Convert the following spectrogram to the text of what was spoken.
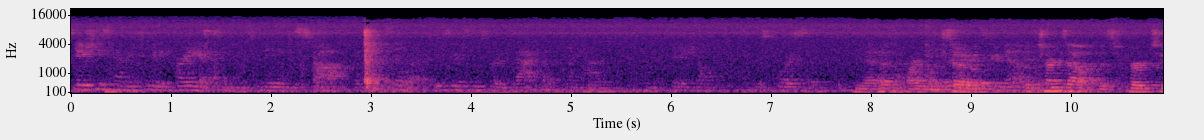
Say she's having too many cardiac symptoms, so they need to stop the Kadcyla. Is there some sort of backup plan to finish off this course of? Yeah, that's a hard one. So it turns out this HER2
